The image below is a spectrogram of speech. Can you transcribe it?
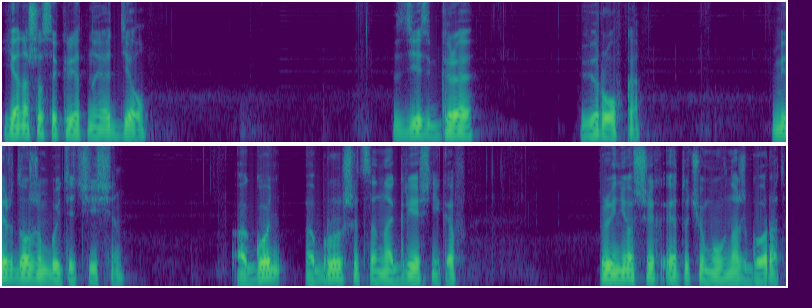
Я нашел секретный отдел. Здесь гравировка. Мир должен быть очищен. Огонь обрушится на грешников, принесших эту чуму в наш город.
